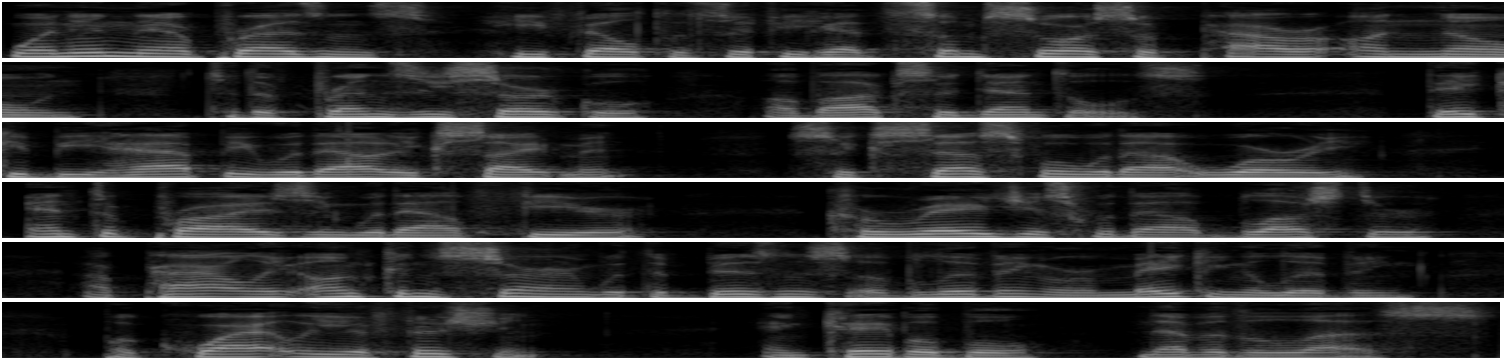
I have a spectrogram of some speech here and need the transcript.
When in their presence, he felt as if he had some source of power unknown to the frenzied circle of Occidentals. They could be happy without excitement, successful without worry, enterprising without fear, courageous without bluster, apparently unconcerned with the business of living or making a living, but quietly efficient and capable nevertheless.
